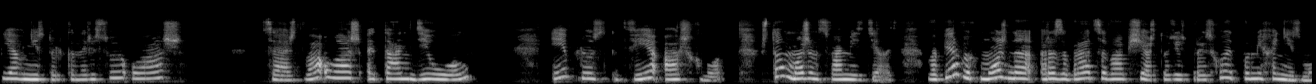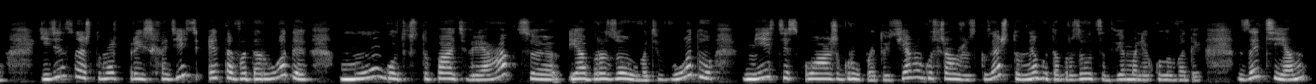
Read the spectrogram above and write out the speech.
я вниз только нарисую OH. CH2OH – это андиол и плюс 2H-хлор. Что мы можем с вами сделать? Во-первых, можно разобраться вообще, что здесь происходит по механизму. Единственное, что может происходить, это водороды могут вступать в реакцию и образовывать воду вместе с OH-группой. То есть я могу сразу же сказать, что у меня будут образовываться две молекулы воды. Затем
